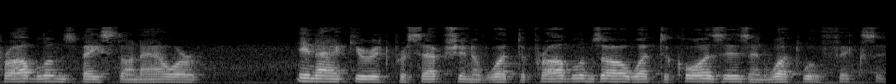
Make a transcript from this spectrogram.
problems based on our inaccurate perception of what the problems are, what the cause is, and what will fix it.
